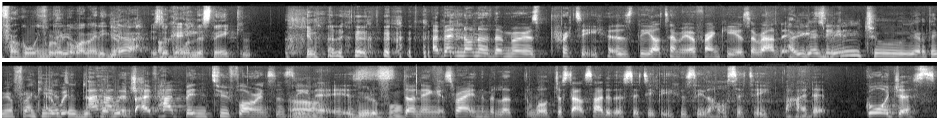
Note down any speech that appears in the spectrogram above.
for when you For play real. Copa America. Yeah. Is that Okay. the one the snake? I bet none of them are as pretty as the Artemio Franchi is around it. Have you guys See- been to the Artemio Franchi yet uh, We- to do I haven't, coverage? but I've had been to Florence and seen Oh, it. It is beautiful. stunning. It's right in the middle of, well, just outside of the city, but you can see the whole city behind it. Gorgeous.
